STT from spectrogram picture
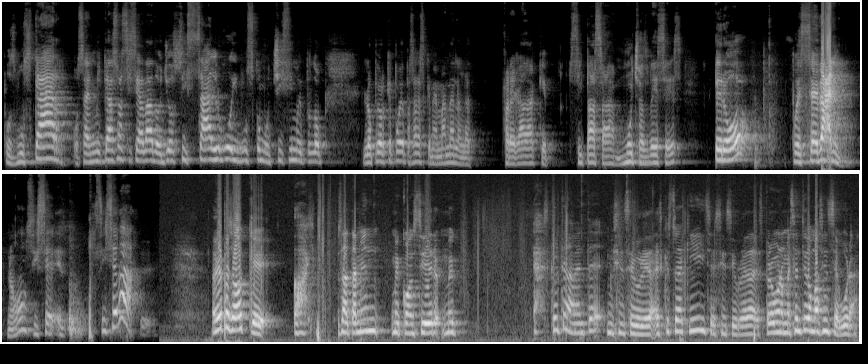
pues buscar, o sea, en mi caso así se ha dado, yo sí salgo y busco muchísimo y pues lo, peor que puede pasar es que me mandan a la fregada, que sí pasa muchas veces, pero pues se dan, ¿no? Sí se, sí se da. A mí me ha pasado que, ay, o sea, también me considero, es que últimamente mis inseguridades, es que estoy aquí sin inseguridades, pero bueno, me he sentido más insegura,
